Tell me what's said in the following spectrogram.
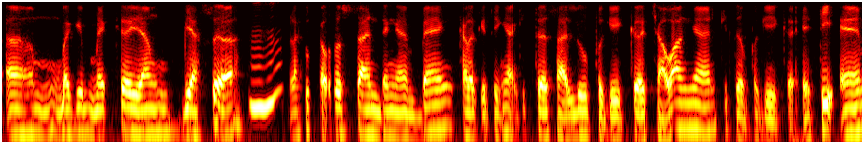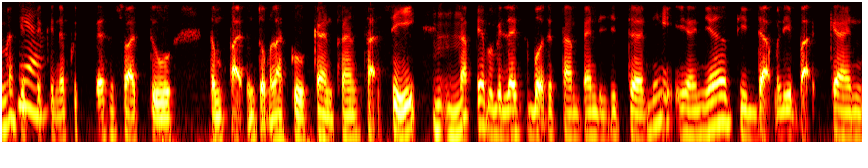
um, bagi mereka yang biasa uh-huh. melakukan urusan dengan bank kalau kita ingat kita selalu pergi ke cawangan kita pergi ke ATM yeah. kita kena pergi ke sesuatu tempat untuk melakukan transaksi uh-huh. tapi apabila disebut tentang bank digital ni ianya tidak melibatkan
